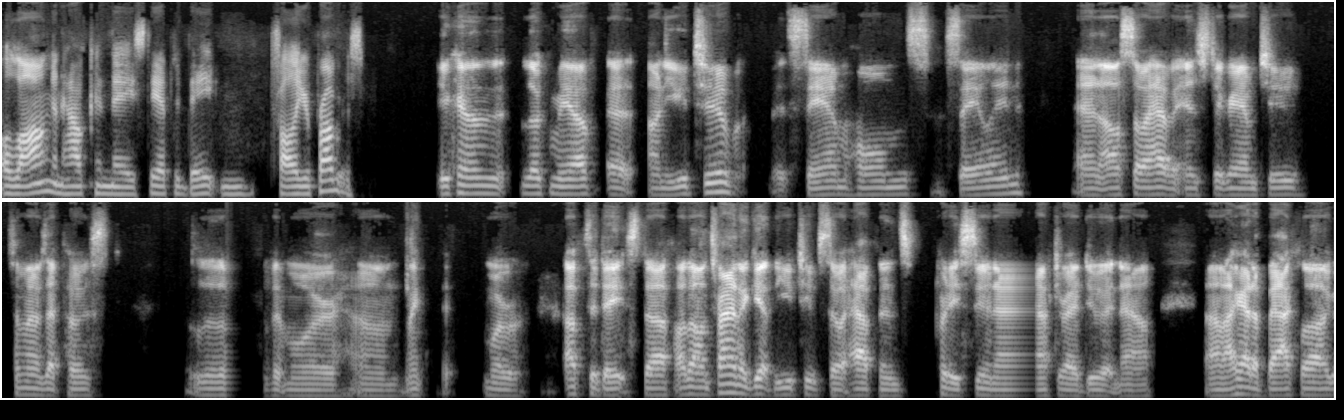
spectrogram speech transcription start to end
along and how can they stay up to date and follow your progress? You can look me up at, on YouTube. It's Sam Holmes Sailing. And also, I have an Instagram too. Sometimes I post a little bit more, um, like more up to date stuff. Although I'm trying to get the YouTube so it happens pretty soon after I do it now. Um, I got a backlog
